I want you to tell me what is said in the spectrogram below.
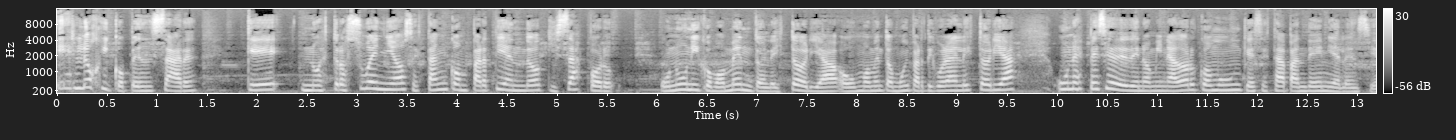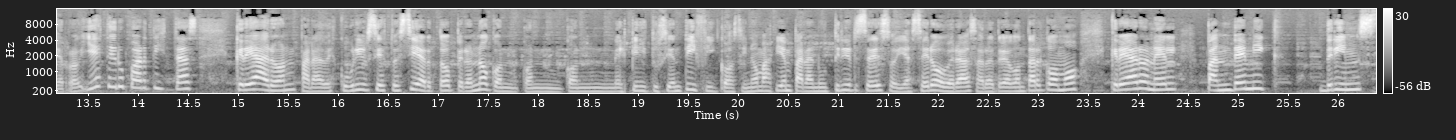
es lógico pensar que nuestros sueños se están compartiendo, quizás por un único momento en la historia o un momento muy particular en la historia, una especie de denominador común que es esta pandemia, el encierro. Y este grupo de artistas crearon, para descubrir si esto es cierto, pero no con, con, con espíritu científico, sino más bien para nutrirse de eso y hacer obras, ahora te voy a contar cómo, crearon el Pandemic Dreams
